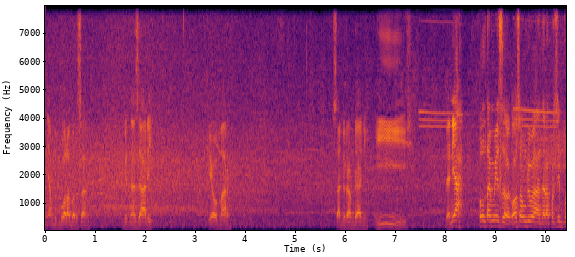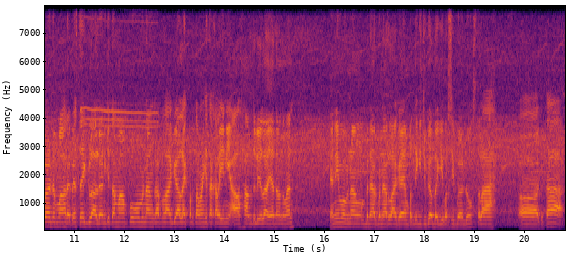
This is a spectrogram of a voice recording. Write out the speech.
menyambut bola barusan. Bit Nazari. Oke, Omar. Sadar Ramdhani. Ih. Dan ya, full time whistle 0-2 antara Persib Bandung menghadapi Istiqlal dan kita mampu memenangkan laga leg pertama kita kali ini. Alhamdulillah ya, teman-teman. Ini memenang benar-benar laga yang penting juga bagi Persib Bandung. Setelah uh, kita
